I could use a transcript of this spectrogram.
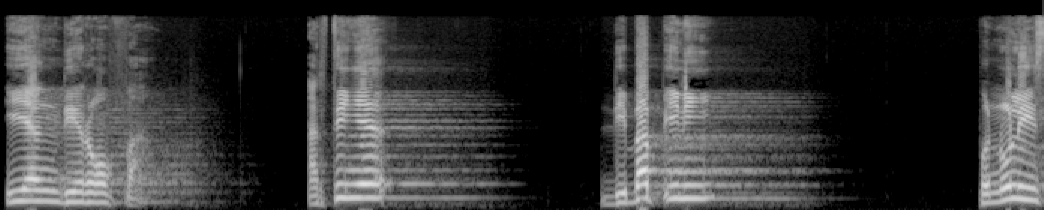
yang dirofa. Artinya di bab ini penulis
